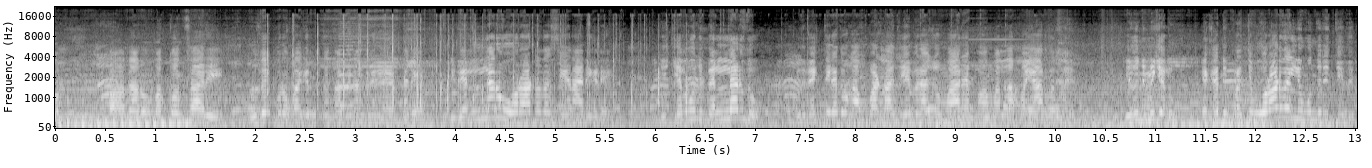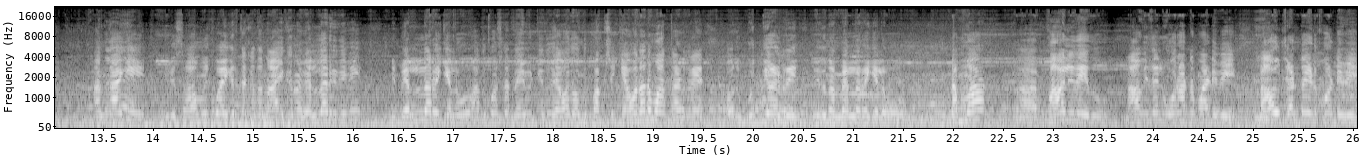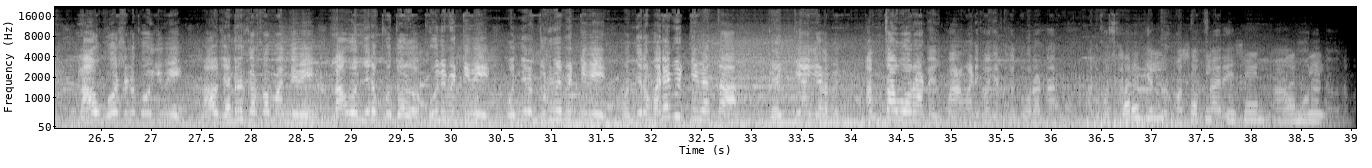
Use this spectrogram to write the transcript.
ನಾನು ಮತ್ತೊಂದು ಸಾರಿ ಹೃದಯಪೂರ್ವಕವಾಗಿರ್ತಕ್ಕಂಥ ಅಭಿನಂದನೆ ಹೇಳ್ತೀನಿ. ನೀವೆಲ್ಲರೂ ಹೋರಾಟದ ಸೇನಾನಿಗಳೇ. ಈ ಗೆಲುವು ನಿಮ್ಮೆಲ್ಲರದು. ಇದು ವ್ಯಕ್ತಿಗತವಾಗಿ ಅಂಬಣ್ಣ ಜೇಬರಾಜು, ಮಾರಪ್ಪ, ಮಲ್ಲಪ್ಪ, ಯಾರ್ದಲ್ಲ ಇದು. ಇದು ನಿಮಗೆಲ್ಲೂ ಯಾಕಂದ್ರೆ ಪ್ರತಿ ಹೋರಾಟದಲ್ಲಿ ಮುಂದೆ ನಿಂತಿದ್ದೀರಿ ಹಂಗಾಗಿ ಇದು ಸಾಮೂಹಿಕವಾಗಿರ್ತಕ್ಕಂಥ ನಾಯಕರು ನಾವೆಲ್ಲರಿದ್ದೀವಿ ನಿಮ್ಮೆಲ್ಲರ ಗೆಲುವು ಅದಕ್ಕೋಸ್ಕರ ದಯವಿಟ್ಟು ಇದು ಯಾವುದೋ ಒಂದು ಪಕ್ಷಕ್ಕೆ ಯಾವನನ್ನು ಮಾತಾಡಿದ್ರೆ ಅವ್ರಿಗೆ ಬುದ್ಧಿ ಹೇಳ್ರಿ ಇದು ನಮ್ಮೆಲ್ಲರ ಗೆಲುವು. ನಮ್ಮ ಪಾಲಿದೆ ಇದು. ನಾವು ಇದರಲ್ಲಿ ಹೋರಾಟ ಮಾಡಿವಿ. ನಾವು ಜಂಡ ಹಿಡ್ಕೊಂಡಿವಿ. ನಾವು ಘೋಷಣೆಗೆ ಹೋಗಿವಿ. ನಾವು ಜನರು ಕರ್ಕೊಂಡ್ ಬಂದಿವಿ. ನಾವು ಒಂದಿನ ಕೂಲಿ ಬಿಟ್ಟಿವಿ. ಒಂದಿನ ದುಡಿಮೆ ಬಿಟ್ಟಿವಿ. ಒಂದಿನ ಮನೆ ಬಿಟ್ಟಿವಿ ಅಂತ ಗಟ್ಟಿಯಾಗಿ ಹೇಳಬೇಕು. ಅಂತ ಹೋರಾಟ ಇದು. ಪ್ರಾಮಾಣಿಕವಾಗಿರ್ತಕ್ಕಂಥ ಹೋರಾಟ. ಅದಕ್ಕೋಸ್ಕರ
